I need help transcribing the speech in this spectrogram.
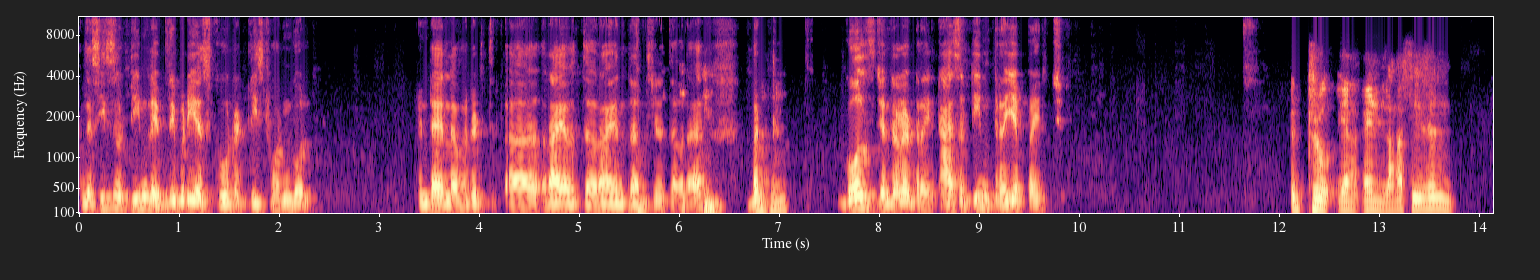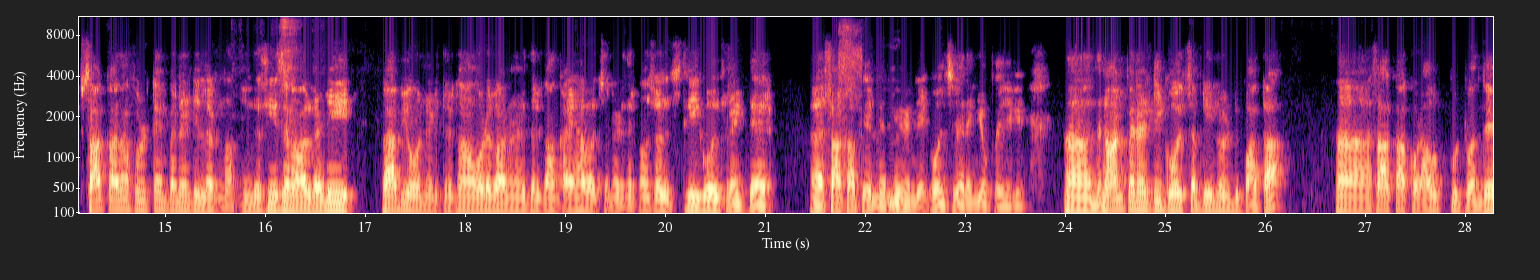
இந்த சீசன் டீம்ல everybody has scored at least one goal entire eleven எடுத்து ராய தவிர ராயன் ராம்ஸ்டேல் தவிர பட். கோல்ஸ் ஜென்ரலா dry as a team dry up ஆயிருச்சு. True yeah and last season Saka தான் ஃபுல் டைம் பெனல்ட்டில இருந்தான். இந்த சீசன் ஆல்ரெடி ராபியோ ஒன்று எடுத்திருக்கான் ஓடகார்ட் ஒன்று எடுத்திருக்கான் கை ஹவர்ஸ் ஒன்று எடுத்திருக்கான். So three goals right there Saka பேர்ல இருக்க வேண்டிய கோல்ஸ் வேற எங்கேயோ போயிருக்கு. இந்த நான் பெனல்ட்டி கோல்ஸ் அப்படின்னு வந்து பார்த்தா அஹ் சாக்காக்கோட அவுட்புட் வந்து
